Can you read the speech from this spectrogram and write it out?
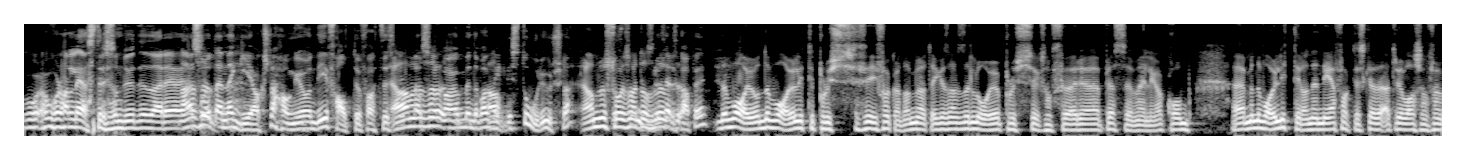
Hvordan leste liksom du det der? Nei, så, Energiaksjene hang jo, de falt jo faktisk ja, men, litt, altså, men, det var veldig store utslag. Ja, men du så, sant, altså, det, det, var jo, det, var jo, litt i pluss i forkant av møtet. Det lå jo pluss liksom, før eh, pressemeldinga kom. Eh, men det var jo litt ned, faktisk. Jeg tror det var sånn fra,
